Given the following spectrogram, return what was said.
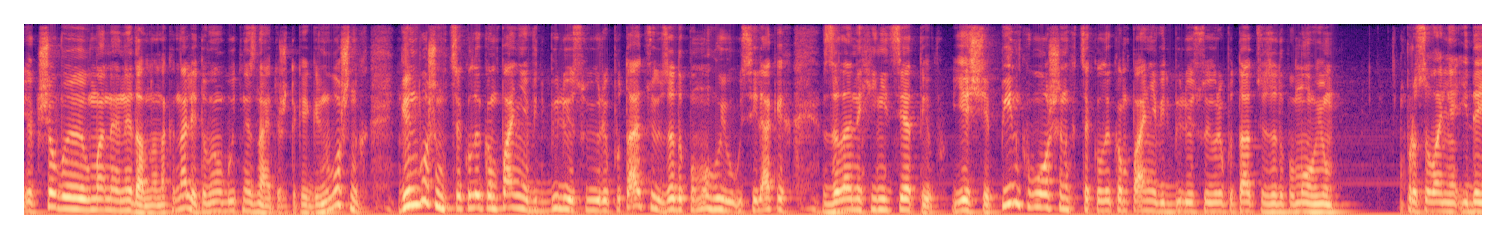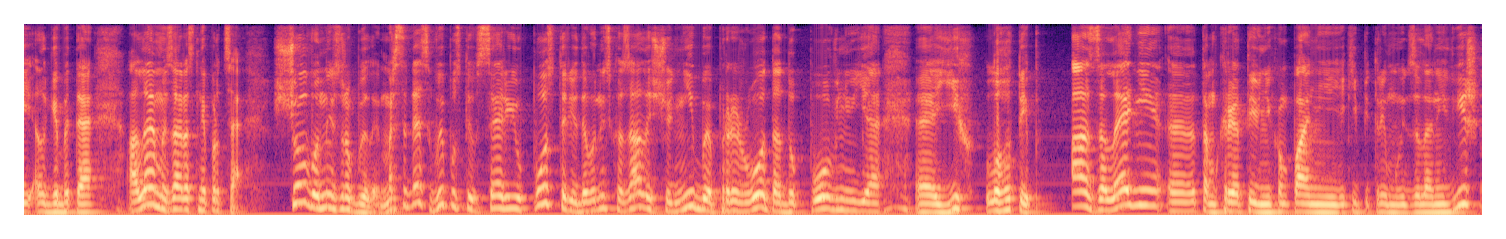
Якщо ви у мене недавно на каналі, то ви, мабуть, не знаєте, що таке грінвошинг. Грінвошинг це коли компанія відбілює свою репутацію за допомогою усіляких зелених ініціатив. Є ще пінквошинг, це коли компанія відбілює свою репутацію за допомогою просування ідей ЛГБТ, але ми зараз не про це. Що вони зробили? Мерседес випустив серію постерів, де вони сказали, що ніби природа доповнює е, їх логотип. А зелені е, там креативні компанії, які підтримують зелений двіж,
